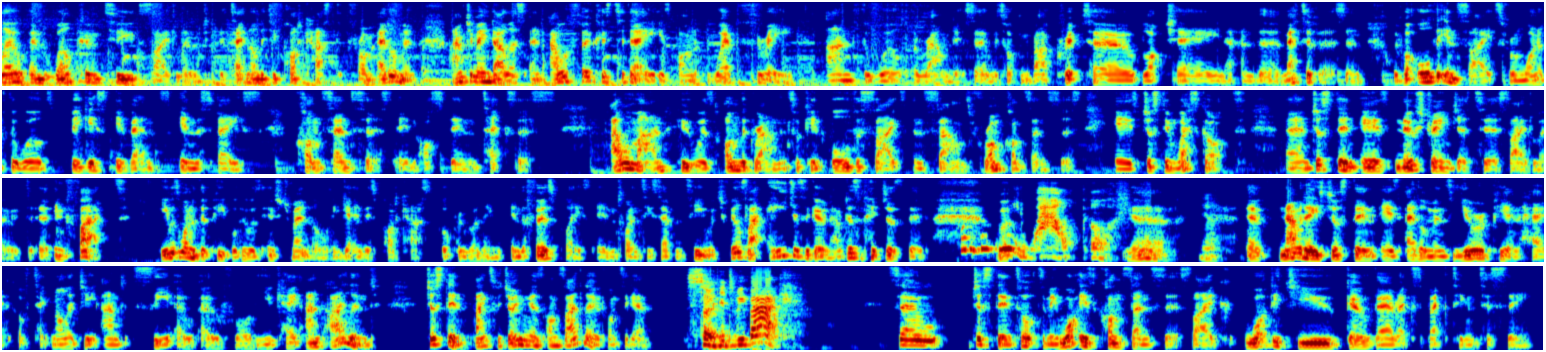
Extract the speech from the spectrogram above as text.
Hello and welcome to Sideload, the technology podcast from Edelman. I'm Jermaine Dallas, and our focus today is on Web3 and the world around it. So, we're talking about crypto, blockchain, and the metaverse. And we've got all the insights from one of the world's biggest events in the space, Consensus in Austin, Texas. Our man, who was on the ground and took in all the sights and sounds from Consensus, is Justin Westcott. And Justin is no stranger to Sideload. Uh, in fact, he was one of the people who was instrumental in getting this podcast up and running in the first place in 2017, which feels like ages ago now, doesn't it, Justin? But, wow, gosh. Yeah. Yeah. Um, nowadays, Justin is Edelman's European head of technology and COO for the UK and Ireland. Justin, thanks for joining us on Sideload once again. So good to be back. So, Justin, talk to me. What is consensus? Like, what did you go there expecting to see?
